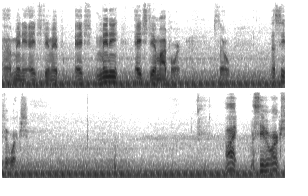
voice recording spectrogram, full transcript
uh, mini HDMI H, mini HDMI port. So let's see if it works All right, let's see if it works.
